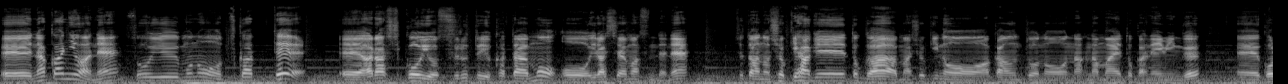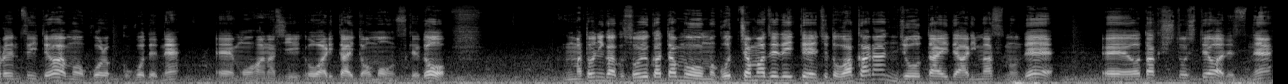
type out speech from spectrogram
えー、中にはね、そういうものを使って、えー、嵐行為をするという方もいらっしゃいますんでね。ちょっとあの、初期ハゲとか、まあ、初期のアカウントの名前とかネーミング、えー、これについてはもうこ、ここでね、えー、もうお話終わりたいと思うんすけど、まあ、とにかくそういう方も、まあ、ごっちゃ混ぜでいて、ちょっとわからん状態でありますので、えー、私としてはですね、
